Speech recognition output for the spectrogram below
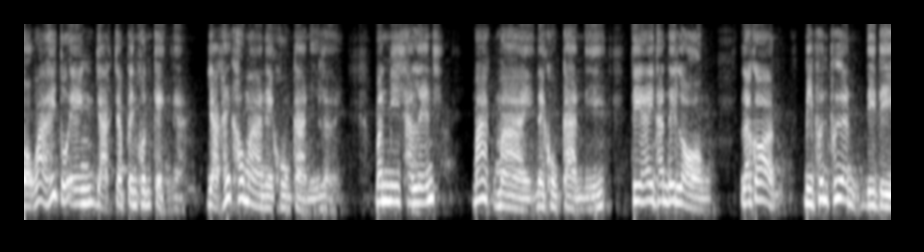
บอกว่าให้ตัวเองอยากจะเป็นคนเก่งเนี่ยอยากให้เข้ามาในโครงการนี้เลย มันมีชันเลนจ์มากมายในโครงการนี้ที่ให้ท่านได้ลอง แล้วก็มีเพื่อนๆดี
